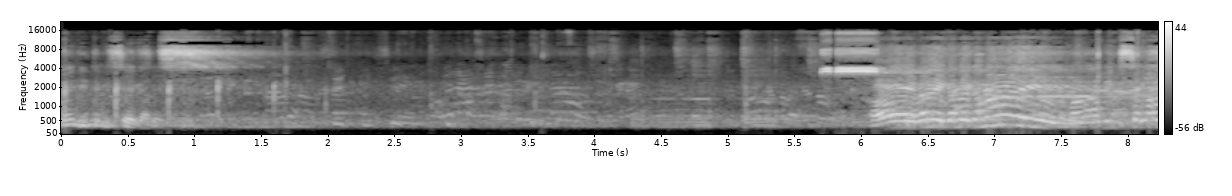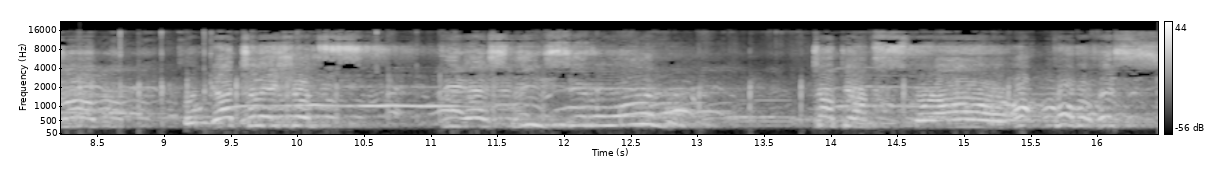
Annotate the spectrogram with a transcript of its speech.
23 seconds. Okay, kamay, kamay, kamay! Maraming salamat! Congratulations! TS301 champions for our October Fest!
